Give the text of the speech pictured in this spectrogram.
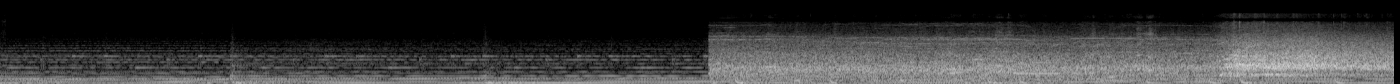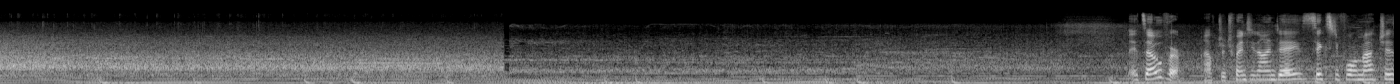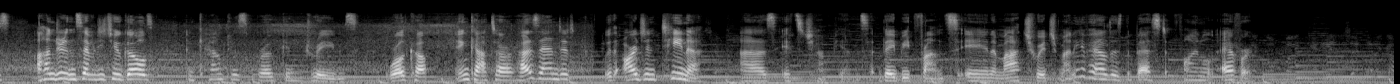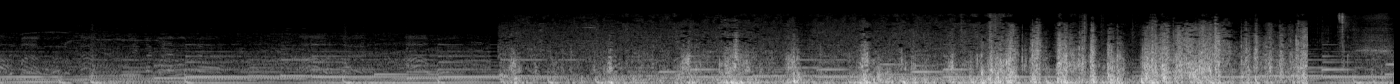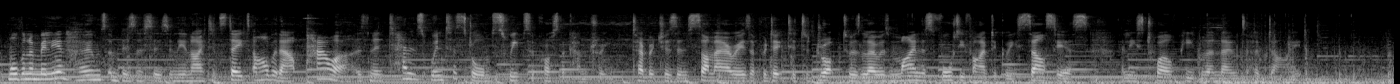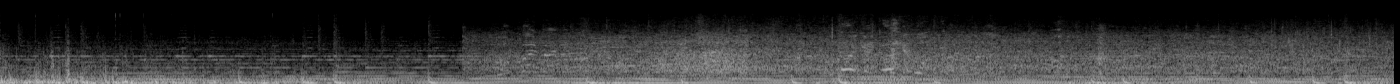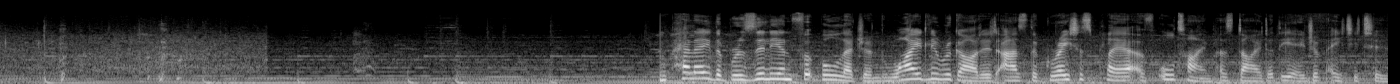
It's over. After 29 days, 64 matches, 172 goals, and countless broken dreams. The World Cup in Qatar has ended with Argentina as its champions. They beat France in a match which many have hailed as the best final ever. More than a million homes and businesses in the United States are without power as an intense winter storm sweeps across the country. Temperatures in some areas are predicted to drop to as low as minus 45 degrees Celsius. At least 12 people are known to have died. Pele, the Brazilian football legend, widely regarded as the greatest player of all time, has died at the age of 82.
